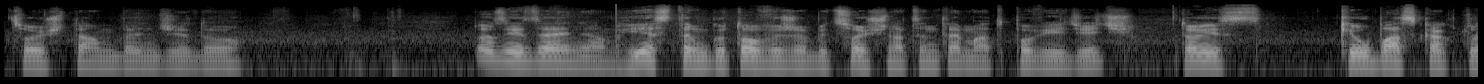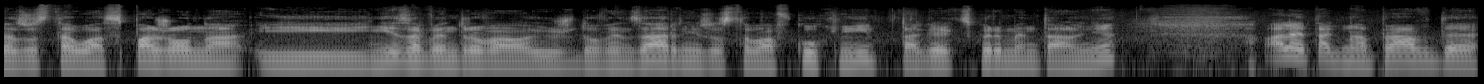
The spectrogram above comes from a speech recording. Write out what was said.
coś tam będzie do, do zjedzenia. Jestem gotowy, żeby coś na ten temat powiedzieć. To jest kiełbaska, która została sparzona i nie zawędrowała już do wędzarni, została w kuchni, tak eksperymentalnie, ale tak naprawdę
